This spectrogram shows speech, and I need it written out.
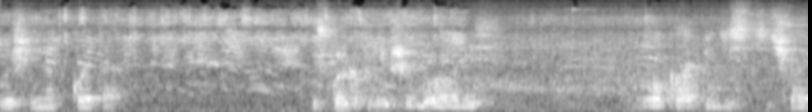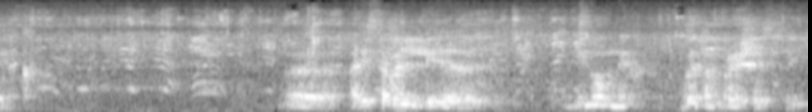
вышли на какой-то И сколько погибших было Одессе? около 50 человек. Э, арестовали ли виновных в этом происшествии?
